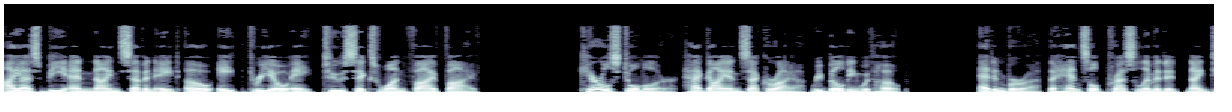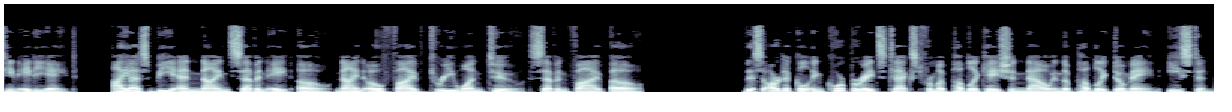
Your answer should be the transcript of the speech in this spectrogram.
ISBN 978 0 8308 2615 5 Carroll Stuhlmueller, Haggai and Zechariah, Rebuilding with Hope. Edinburgh, The Handsel Press Limited, 1988. ISBN 978-0-905312-75-0. This article incorporates text from a publication now in the public domain, Easton,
